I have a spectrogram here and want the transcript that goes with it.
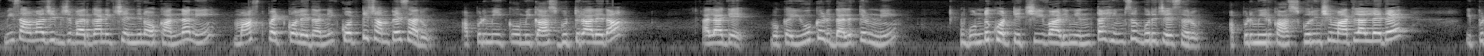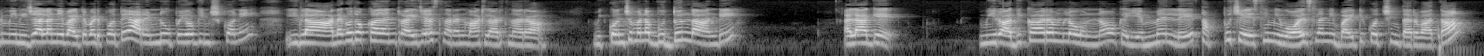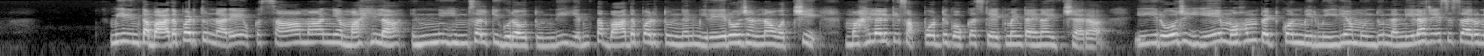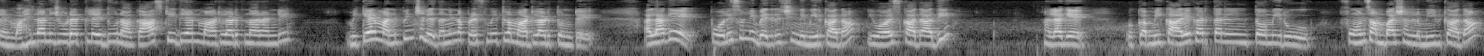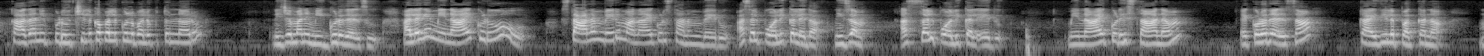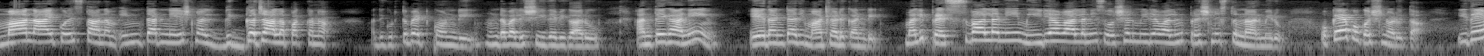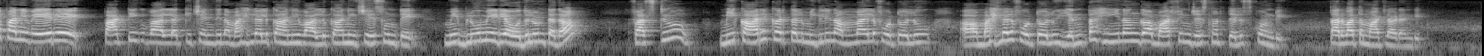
మీ సామాజిక వర్గానికి చెందిన ఒక అన్నని మాస్క్ పెట్టుకోలేదని కొట్టి చంపేశారు. అప్పుడు మీకు మీ కాస్ట్ గుర్తు రాలేదా? అలాగే ఒక యువకుడు దళితుడిని గుండు కొట్టించి వాడిని ఎంత హింసకు గురి చేశారు? అప్పుడు మీరు కాస్ట్ గురించి మాట్లాడలేదే? ఇప్పుడు మీ నిజాలన్నీ బయటపడిపోతే ఆ రెండు ఉపయోగించుకొని ఇలా అనగదొక్కాలని ట్రై చేస్తున్నారని మాట్లాడుతున్నారా? మీకు కొంచెమన్నా బుద్ధి ఉందా అండి? అలాగే మీరు అధికారంలో ఉన్న ఒక ఎమ్మెల్యే తప్పు చేసి మీ వాయిస్లన్నీ బయటకు వచ్చిన తర్వాత మీరు ఇంత బాధపడుతున్నారే? ఒక సామాన్య మహిళ ఎన్ని హింసలకి గురవుతుంది? ఎంత బాధపడుతుందని మీరు ఏ రోజన్నా వచ్చి మహిళలకి సపోర్ట్గా ఒక స్టేట్మెంట్ అయినా ఇచ్చారా? ఈ రోజు ఏ మొహం పెట్టుకొని మీరు మీడియా ముందు నన్ను ఇలా చేసేసారు నేను మహిళని చూడట్లేదు నా కాస్ట్ ఇది అని మాట్లాడుతున్నారండి? మీకేం అనిపించలేదని నా ప్రెస్ మీట్లో మాట్లాడుతుంటే? అలాగే పోలీసుల్ని బెదిరించింది మీరు కాదా? మీ వాయిస్ కాదా అది? అలాగే ఒక మీ కార్యకర్తలతో మీరు ఫోన్ సంభాషణలు మీవి కాదా? కాదని ఇప్పుడు చిలక పలుకులు పలుకుతున్నారు. నిజమని మీకు కూడా తెలుసు. అలాగే మీ నాయకుడు స్థానం వేరు మా నాయకుడు స్థానం వేరు. అసలు పోలిక లేదా? నిజం. అస్సలు పోలిక లేదు. మీ నాయకుడి స్థానం ఎక్కడో తెలుసా? ఖైదీల పక్కన. మా నాయకుడి స్థానం ఇంటర్నేషనల్ దిగ్గజాల పక్కన. అది గుర్తుపెట్టుకోండి ఉండవల్లి శ్రీదేవి గారు. అంతేగాని ఏదంటే అది మాట్లాడకండి. మళ్ళీ ప్రెస్ వాళ్ళని మీడియా వాళ్ళని సోషల్ మీడియా వాళ్ళని ప్రశ్నిస్తున్నారు మీరు. ఒకే ఒక క్వశ్చన్ అడుగుతా. ఇదే పని వేరే పార్టీ వాళ్ళకి చెందిన మహిళలు కానీ వాళ్ళు కానీ చేసుంటే మీ బ్లూ మీడియా వదులుంటుందా? ఫస్ట్ మీ కార్యకర్తలు మిగిలిన అమ్మాయిల ఫోటోలు మహిళల ఫోటోలు ఎంత హీనంగా మార్ఫింగ్ చేస్తున్నారో తెలుసుకోండి. తర్వాత మాట్లాడండి.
